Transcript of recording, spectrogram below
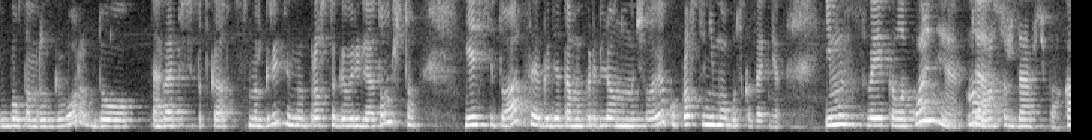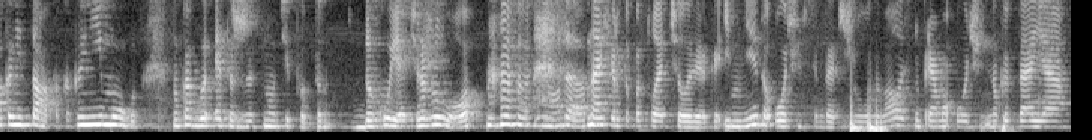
был там разговор до Так. записи подкаста с Маргаритой. Мы просто говорили о том, что есть ситуация, где там определенному человеку просто не могут сказать нет. И мы со своей колокольни ну, Да. рассуждаем, что типа, а как они так, а как они не могут. Ну, как бы это же, ну, типа, да, дохуя тяжело. Ну да. Нахер-то послать человека. И мне это очень всегда тяжело давалось, ну, прямо очень. Но когда я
